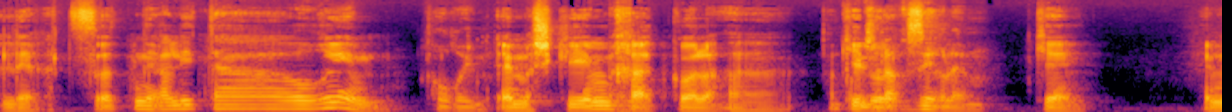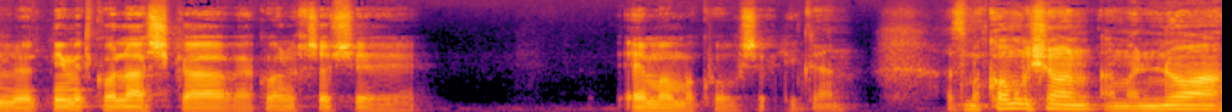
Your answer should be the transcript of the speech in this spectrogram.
לרצות נראה לי את ההורים. הורים. הם משקיעים לך את כל ה... כאילו... להחזיר להם. כן. הם נותנים את כל ההשקעה והכל, אני חושב שהם המקור שלי. כן. אז מקום ראשון, המנוע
